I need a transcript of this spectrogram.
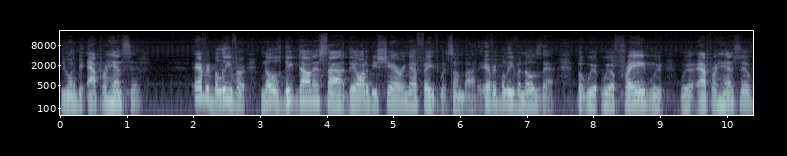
You're going to be apprehensive. Every believer knows deep down inside they ought to be sharing their faith with somebody. Every believer knows that. But we're, we're afraid, we're, we're apprehensive.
